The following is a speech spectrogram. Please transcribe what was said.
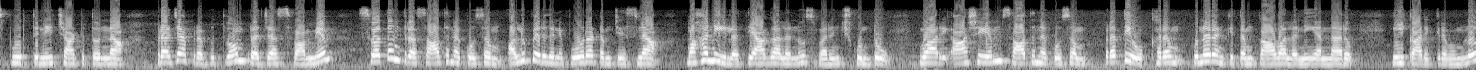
స్ఫూర్తిని చాటుతోన్న ప్రజాప్రభుత్వం ప్రజాస్వామ్యం స్వతంత్ర సాధన కోసం అలుపెరగని పోరాటం చేసిన మహనీయుల త్యాగాలను స్మరించుకుంటూ వారి ఆశయం సాధన కోసం ప్రతి ఒక్కరం పునరంకితం కావాలని అన్నారు. ఈ కార్యక్రమంలో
